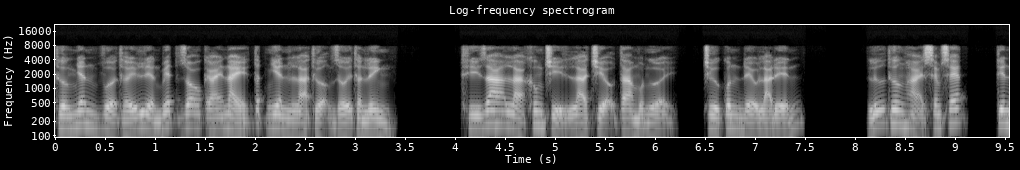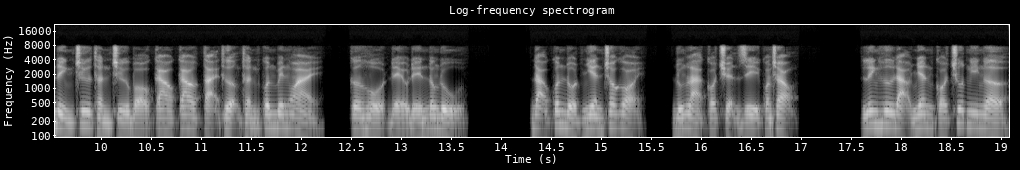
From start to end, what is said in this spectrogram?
thường nhân vừa thấy liền biết do cái này tất nhiên là thượng giới thần linh. Thì ra là không chỉ là triệu ta một người, trừ quân đều là đến. Lữ Thương Hải xem xét, tiên đình chư thần trừ bỏ cao cao tại thượng thần quân bên ngoài, cơ hồ đều đến đông đủ. Đạo quân đột nhiên cho gọi, đúng là có chuyện gì quan trọng. Linh hư đạo nhân có chút nghi ngờ.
